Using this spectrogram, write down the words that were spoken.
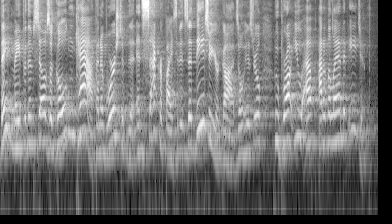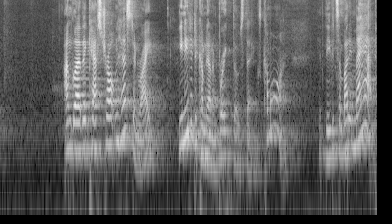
They've made for themselves a golden calf and have worshiped it and sacrificed it and said, These are your gods, O Israel, who brought you up out of the land of Egypt. I'm glad they cast Charlton Heston, right? He needed to come down and break those things. Come on. It needed somebody mad.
